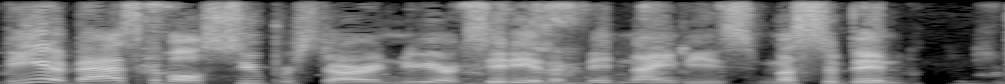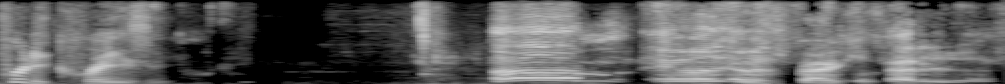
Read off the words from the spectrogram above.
being a basketball superstar in New York City in the mid 90s must have been pretty crazy. Um, it was it was very competitive.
